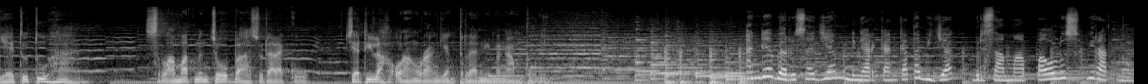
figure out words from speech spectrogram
yaitu Tuhan. Selamat mencoba, saudaraku. Jadilah orang-orang yang berani mengampuni. Anda baru saja mendengarkan kata bijak bersama Paulus Wiratno.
